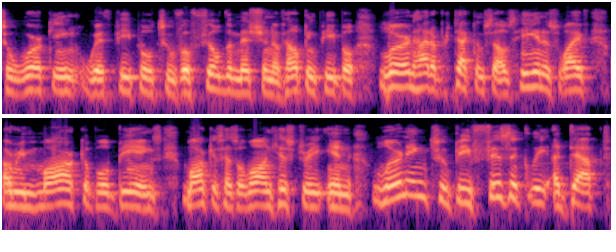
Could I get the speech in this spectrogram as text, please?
to working with people to fulfill the mission of helping people learn how to protect themselves. He and his wife are remarkable beings. Marcus has a long history in learning to be physically adept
